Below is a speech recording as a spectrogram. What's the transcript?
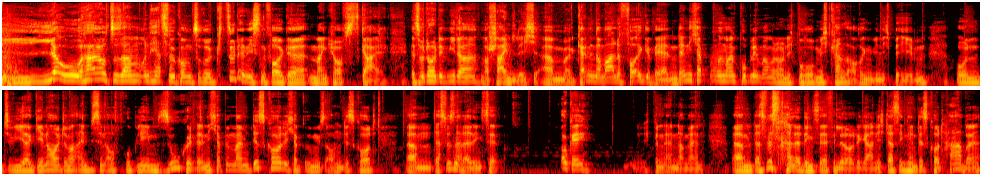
Yo, hallo zusammen und herzlich willkommen zurück zu der nächsten Folge Minecraft Sky. Es wird heute wieder, wahrscheinlich, ähm, keine normale Folge werden, denn ich habe mein Problem immer noch nicht behoben, ich kann es auch irgendwie nicht beheben. Und wir gehen heute mal ein bisschen auf Problemsuche, denn ich habe in meinem Discord, ich habe übrigens auch einen Discord, ähm, das wissen allerdings sehr... Okay, ich bin Enderman. Ähm, das wissen allerdings sehr viele Leute gar nicht, dass ich einen Discord habe.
